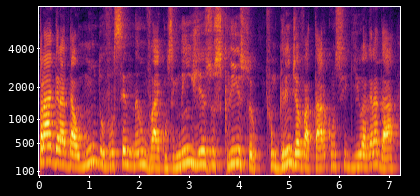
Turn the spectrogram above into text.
para agradar o mundo, você não vai conseguir. Nem Jesus Cristo, que foi um grande avatar, conseguiu agradar.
